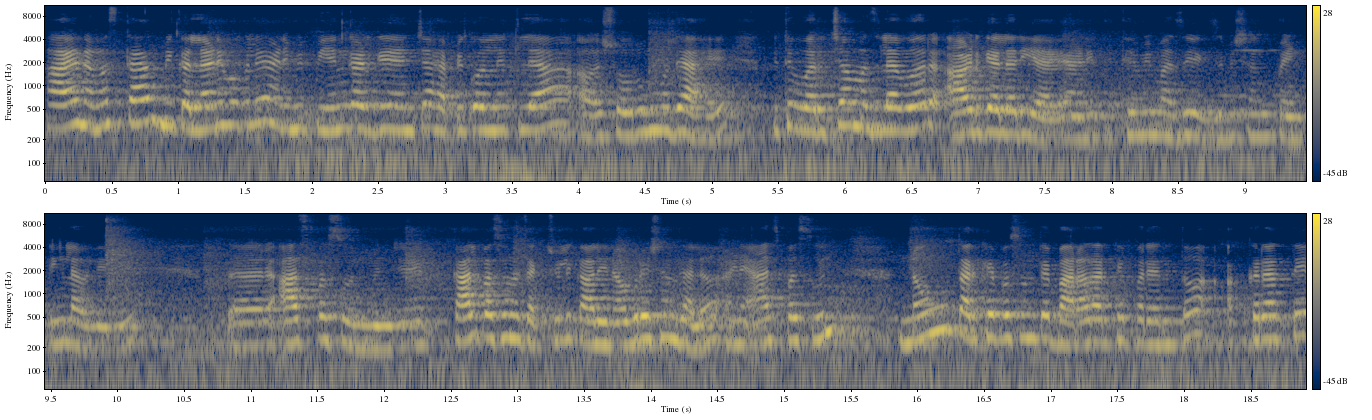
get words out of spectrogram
हाय नमस्कार. मी कल्याणी बोगले आणि मी पी एन गाडगे यांच्या हॅपी कॉलनीतल्या शोरूममध्ये आहे. तिथे वरच्या मजल्यावर आर्ट गॅलरी आहे आणि तिथे मी माझी एक्झिबिशन पेंटिंग लावलेली. तर आजपासून म्हणजे कालपासूनच ॲक्च्युली काल इनॉग्रेशन झालं आणि आजपासून नऊ तारखेपासून ते बारा तारखेपर्यंत अकरा ते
